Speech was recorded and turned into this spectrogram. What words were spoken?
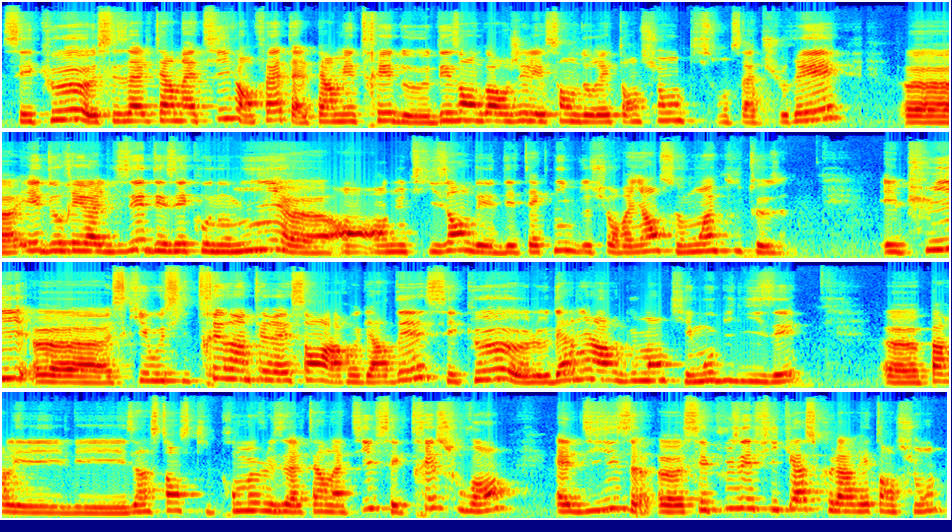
c'est que ces alternatives, en fait, elles permettraient de désengorger les centres de rétention qui sont saturés, euh, et de réaliser des économies euh, en, utilisant des, techniques de surveillance moins coûteuses. Et puis, euh, ce qui est aussi très intéressant à regarder, c'est que le dernier argument qui est mobilisé par les, instances qui promeuvent les alternatives, c'est que très souvent, elles disent c'est plus efficace que la rétention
